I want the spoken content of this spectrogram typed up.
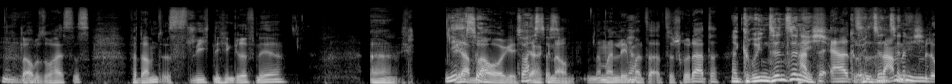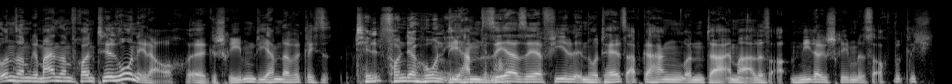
Mhm. Ich glaube, so heißt es. Verdammt, es liegt nicht in Griffnähe. Äh, ich, Nee, ja, so. blauäugig, So ja, genau. Mein Leben Ja. als Atze Schröder hatte, Na, grün sind sie nicht. er grün zusammen nicht. mit unserem gemeinsamen Freund Till Hohneder auch äh, geschrieben. Die haben da wirklich, Till von der Hohen die haben sehr, sehr viel in Hotels abgehangen und da einmal alles niedergeschrieben. Ist auch wirklich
